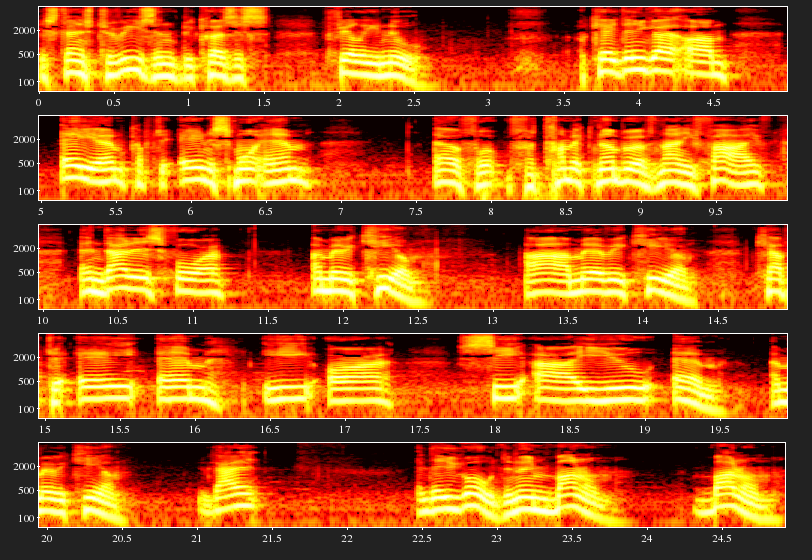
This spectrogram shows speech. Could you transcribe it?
it stands to reason because it's fairly new. Okay, then you got um, AM, capital A and a small m, uh, for, for atomic number of 95, and that is for Americium. Americium, capital A M E R C I U M, Americium. You got it? And there you go, the name Bonham. Bonham.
